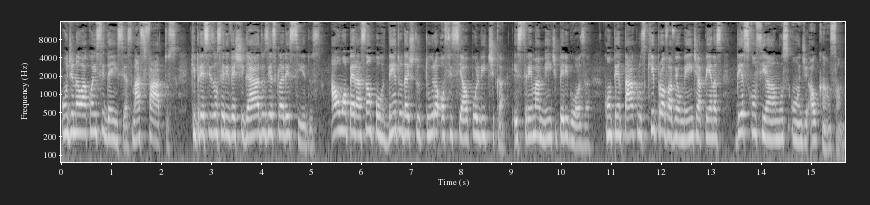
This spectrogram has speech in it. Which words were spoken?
onde não há coincidências, mas fatos que precisam ser investigados e esclarecidos há uma operação por dentro da estrutura oficial política extremamente perigosa, com tentáculos que provavelmente apenas desconfiamos onde alcançam.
